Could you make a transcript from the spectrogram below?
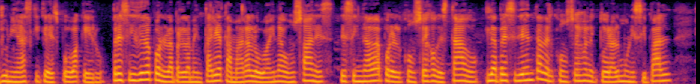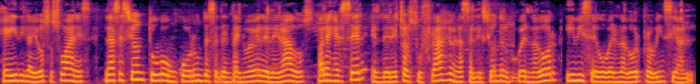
Juniaski Crespo Vaquero, presidida por la parlamentaria Tamara Lobaina González, designada por el Consejo de Estado, y la presidenta del Consejo Electoral Municipal, Heidi Galloso Suárez, la sesión tuvo un quórum de 79 delegados para ejercer el derecho al sufragio en la selección del gobernador y vicegobernador provincial.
